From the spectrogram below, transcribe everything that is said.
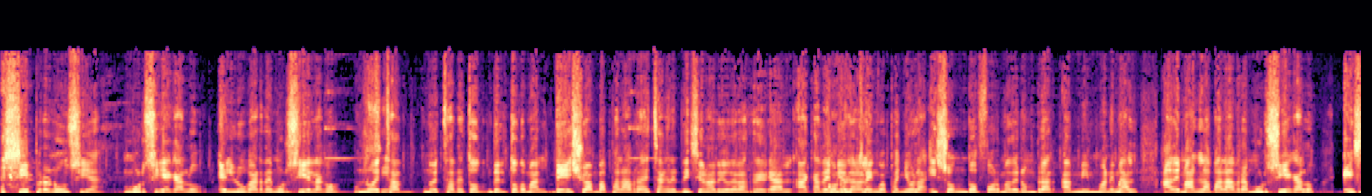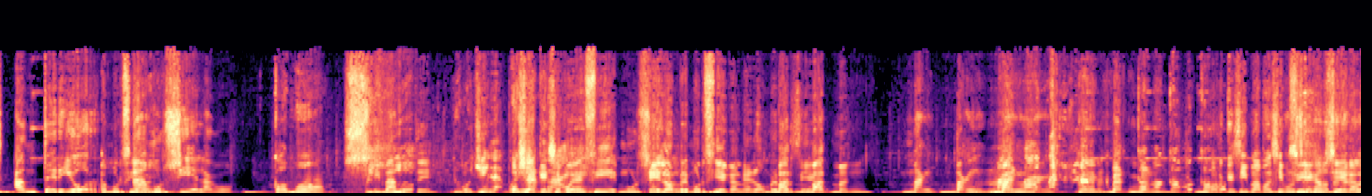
Si pronuncia murciégalo en lugar de murciélago, no está, no está de to- del todo mal. De hecho, ambas palabras están en el diccionario de la Real Academia de la. Lengua Española y son dos formas de nombrar al mismo animal. Además, la palabra murciégalo es anterior A murciélago. murciélago. ¿Cómo? ¿Sí? No, oye, la, O sea que se puede decir Murciélago. el hombre murciélago. El hombre Bat-. Batman. Man, ban, Man, Batman. Eh, Batman. Porque si vamos a decir Sí, murciélago.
